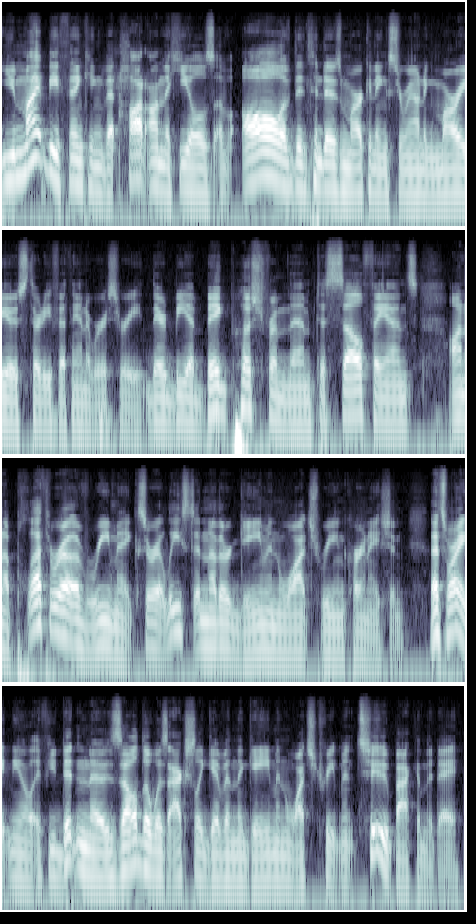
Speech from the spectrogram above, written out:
you might be thinking that hot on the heels of all of Nintendo's marketing surrounding Mario's 35th anniversary, there'd be a big push from them to sell fans on a plethora of remakes or at least another Game and Watch reincarnation. That's right, Neil. If you didn't know, Zelda was actually given the Game and Watch treatment too back in the day.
